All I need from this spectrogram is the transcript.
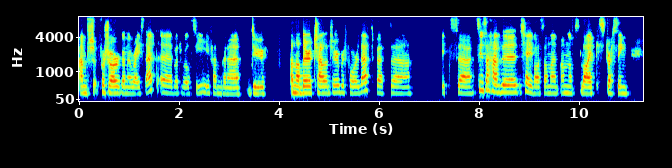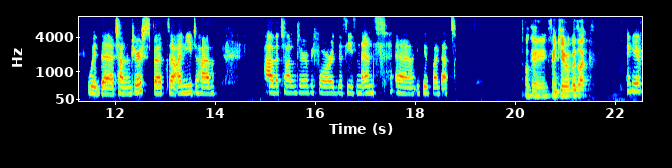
I'm for sure gonna race that. Uh, but we'll see if I'm gonna do another challenger before that. But uh, it's since I have the Tjejvasan, I'm, I'm not like stressing with the challengers, but I need to have have a challenger before the season ends. it feels like that. Okay, thank you. Good luck. Thank you.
